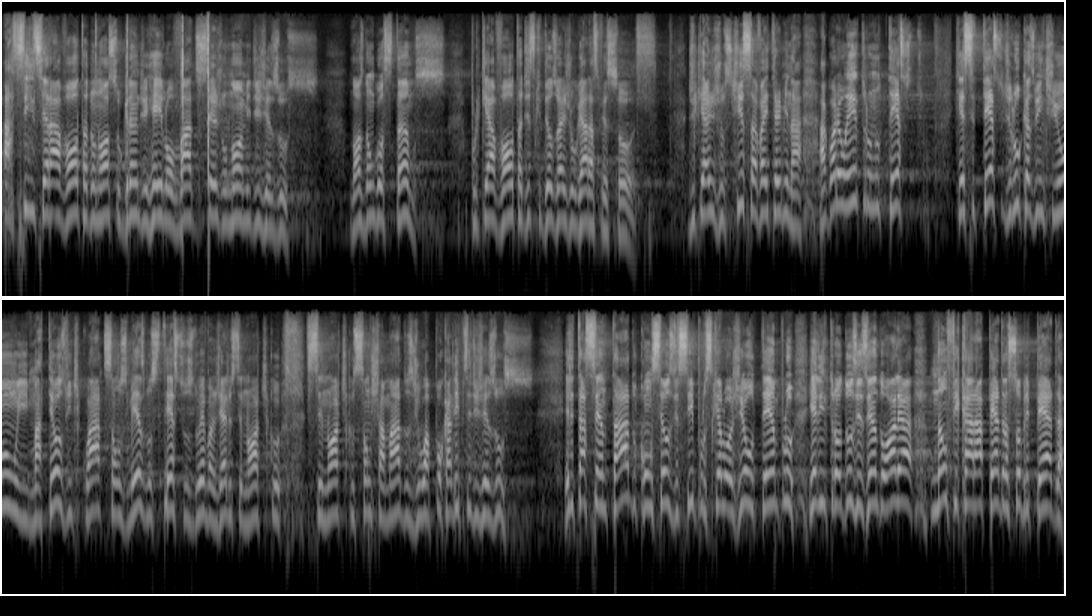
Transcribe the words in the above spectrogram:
Assim será a volta do nosso grande rei, louvado seja o nome de Jesus. Nós não gostamos, porque a volta diz que Deus vai julgar as pessoas, de que a injustiça vai terminar. Agora eu entro no texto, que esse texto de Lucas 21 e Mateus 24 são os mesmos textos do Evangelho sinótico, sinóticos são chamados de o Apocalipse de Jesus. Ele está sentado com os seus discípulos que elogiam o templo e ele introduz dizendo: Olha, não ficará pedra sobre pedra,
